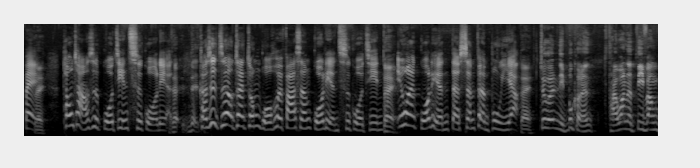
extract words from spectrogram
倍，通常是国金吃国联。对可是只有在中国会发生国联吃国金，对，因为国联的身份不一样。对，就跟你不可能。台湾的地方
